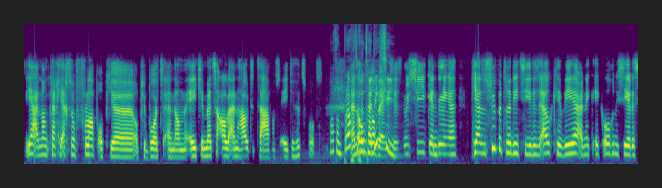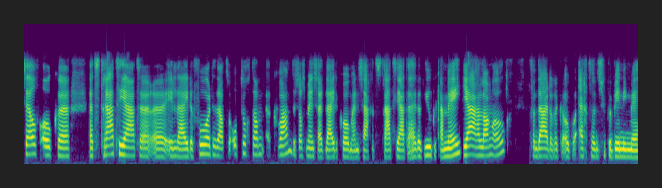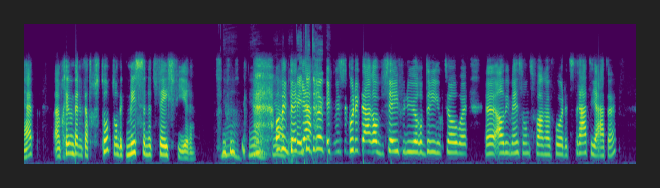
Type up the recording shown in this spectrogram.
ja, en dan krijg je echt zo'n flap op je, op je bord. En dan eet je met z'n allen aan houten tafels, eet je hutspot. Wat een prachtige en traditie. Bandjes, muziek en dingen. Ja, dat is een super traditie. Dus elke keer weer. En ik, ik organiseerde zelf ook uh, het straattheater uh, in Leiden voordat de optocht dan uh, kwam. Dus als mensen uit Leiden komen en zagen het straattheater, dat hielp ik aan mee. Jarenlang ook. Vandaar dat ik ook wel echt een superbinding mee heb. op een gegeven moment ben ik dat gestopt, want ik miste het feestvieren. Ja, ja, ja. Want ik denk, ja, ik, moet ik daar om 7 uur op 3 oktober uh, al die mensen ontvangen voor het straattheater?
